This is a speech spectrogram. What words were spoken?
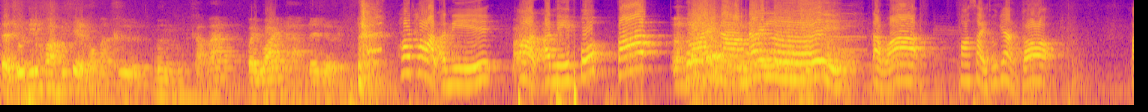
แต่ชุดนี้ความพิเศษของมันคือ มึงสามารถไปว่ายน้ำได้เลยพอถอดอันนี้ ถอดอันนี้ปุ๊บปั๊บว่ายน้ำได้เลย แต่ว่าพอใส่ทุกอย่างก็ ไป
